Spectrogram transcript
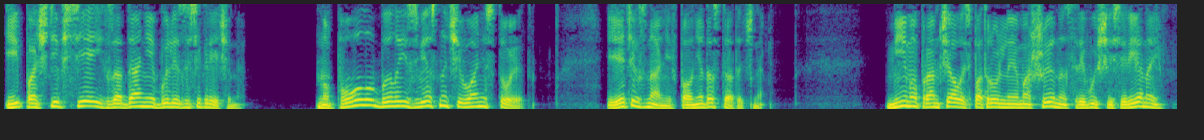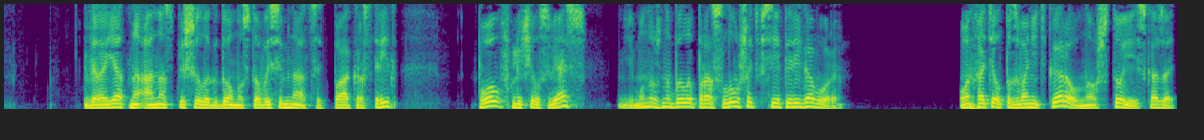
и почти все их задания были засекречены. Но Полу было известно, чего они стоят, и этих знаний вполне достаточно. Мимо промчалась патрульная машина с ревущей сиреной. Вероятно, она спешила к дому 118 по Акр-стрит. Пол включил связь, ему нужно было прослушать все переговоры. Он хотел позвонить Кэрол, но что ей сказать?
